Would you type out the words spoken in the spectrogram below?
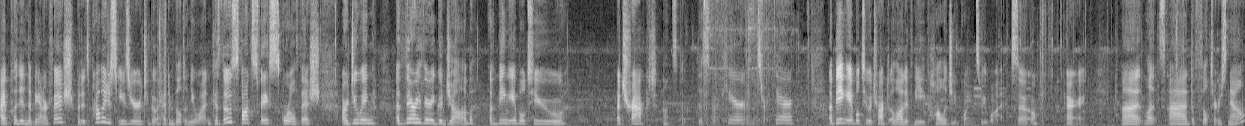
I put in the bannerfish, but it's probably just easier to go ahead and build a new one because those fox-faced squirrelfish are doing a very, very good job of being able to attract, let's put this back here and this right there, of being able to attract a lot of the ecology points we want. So, all right. Uh, let's add the filters now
